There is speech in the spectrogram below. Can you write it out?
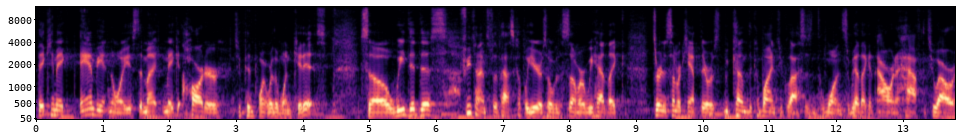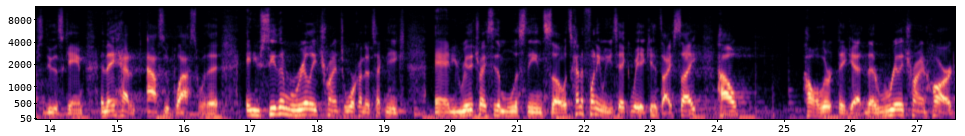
they can make ambient noise that might make it harder to pinpoint where the one kid is. So we did this a few times for the past couple years over the summer. We had like, during the summer camp, there was, we kind of combined two classes into one. So we had like an hour and a half to two hours to do this game, and they had an absolute blast with it. And you see them really trying to work on their technique, and you really try to see them listening. So it's kind of funny when you take away a kid's eyesight, how how alert they get. They're really trying hard.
